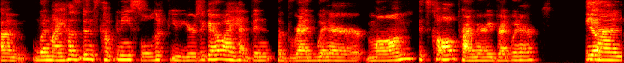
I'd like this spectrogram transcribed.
um, when my husband's company sold a few years ago, I had been the breadwinner mom, it's called primary breadwinner. Yep. And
